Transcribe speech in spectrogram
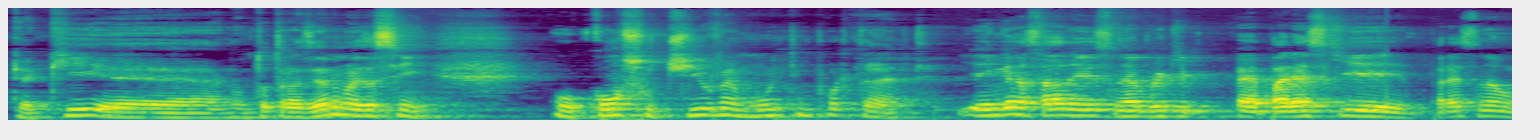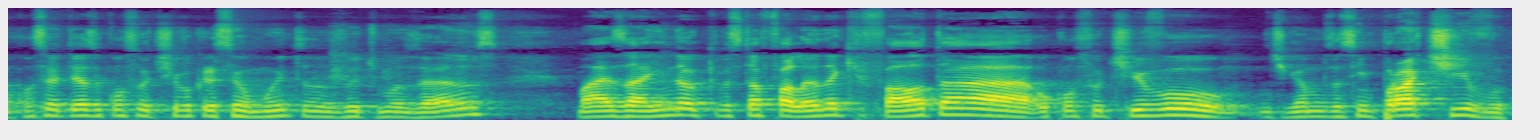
que aqui é, não estou trazendo, mas assim, o consultivo é muito importante. E é engraçado isso, né? Porque é, parece que. Parece não, com certeza o consultivo cresceu muito nos últimos anos, mas ainda o que você está falando é que falta o consultivo, digamos assim, proativo.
